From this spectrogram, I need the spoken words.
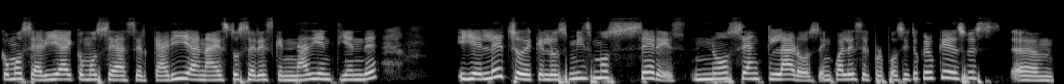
cómo se haría y cómo se acercarían a estos seres que nadie entiende, y el hecho de que los mismos seres no sean claros en cuál es el propósito, creo que eso es um,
